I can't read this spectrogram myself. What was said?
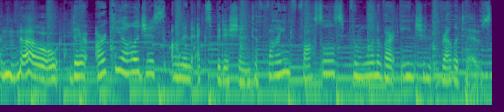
no, they're archaeologists on an expedition to find fossils from one of our ancient relatives.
